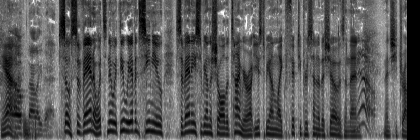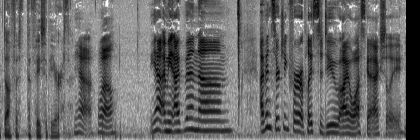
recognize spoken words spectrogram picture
Yeah. Nope, not like that. So Savanna, what's new with you? We haven't seen you. Savanna used to be on the show all the time. You used to be on like fifty percent of the shows, and then and then she dropped off the- the face of the earth. Yeah. Well. Yeah. I mean, I've been um, I've been searching for a place to do ayahuasca actually.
